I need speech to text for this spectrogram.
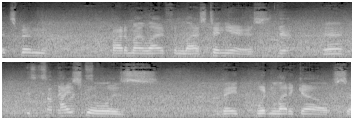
It's been part of my life for the last 10 years. Yeah. Yeah. Is it something High like school is, they wouldn't let it go, so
